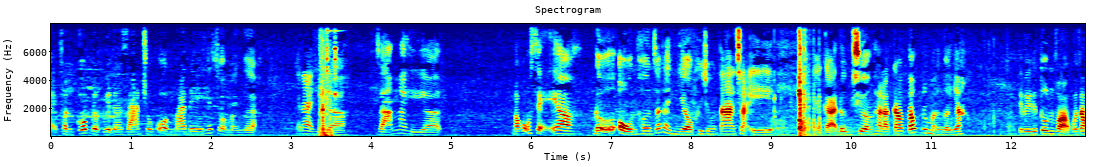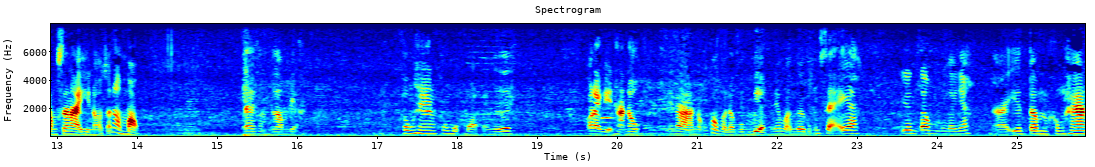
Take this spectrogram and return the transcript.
Đấy, phần cốp được là dán chống ồn 3D hết rồi mọi người ạ. Cái này thì uh, dán này thì uh, nó cũng sẽ uh, đỡ ồn hơn rất là nhiều khi chúng ta chạy kể cả đường trường hay là cao tốc đấy mọi người nhá. Tại vì cái tôn vỏ của dòng xe này thì nó rất là mỏng. Đây phần gầm đấy không hang không mục mọt mọi người ơi. Con này biển Hà Nội nên là nó cũng không phải là vùng biển nên mọi người cũng sẽ yên tâm mọi người nhé Đấy, yên tâm không hang.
